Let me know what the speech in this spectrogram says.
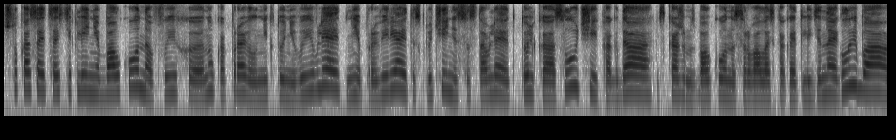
Что касается остекления балконов, их, э, ну, как правило, никто не выявляет, не проверяет. Исключение составляют только случаи, когда, скажем, с балкона сорвалась какая-то ледяная глыба,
